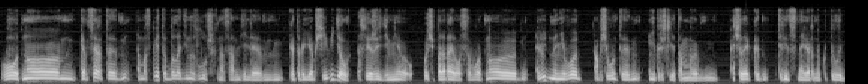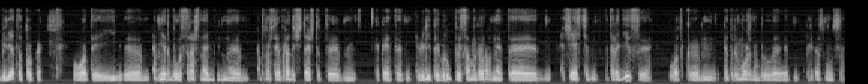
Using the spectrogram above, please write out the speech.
Вот, но концерт в Москве это был один из лучших, на самом деле, который я вообще видел в своей жизни. Мне очень понравился. Вот, но люди на него а почему-то не пришли. Там а человек 30, наверное, купил билеты только. Вот, и а мне это было страшно обидно, потому что я правда считаю, что это какая-то великая группа, и самое главное, это часть традиции, вот, к которой можно было прикоснуться.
